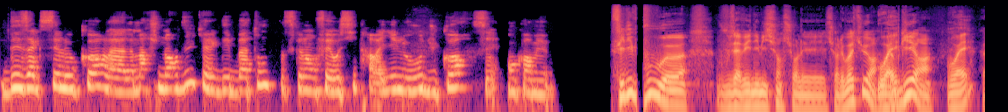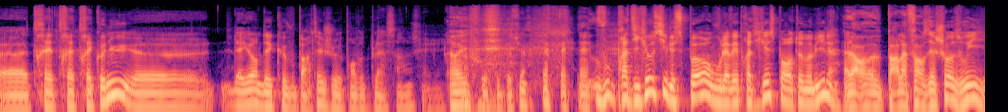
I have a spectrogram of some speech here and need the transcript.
désaxer le corps, la, marche nordique avec des bâtons, parce que là on fait aussi travailler le haut du corps, c'est encore mieux. Philippe, vous, euh, vous avez une émission sur les, sur les voitures, Ouais. Top Gear, Ouais. euh, très, très, très connue. Euh, D'ailleurs, dès que vous partez, je prends votre place. hein, Ah fou, vous pratiquez aussi le sport Vous l'avez pratiqué, sport automobile? Alors, par la force des choses, oui.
